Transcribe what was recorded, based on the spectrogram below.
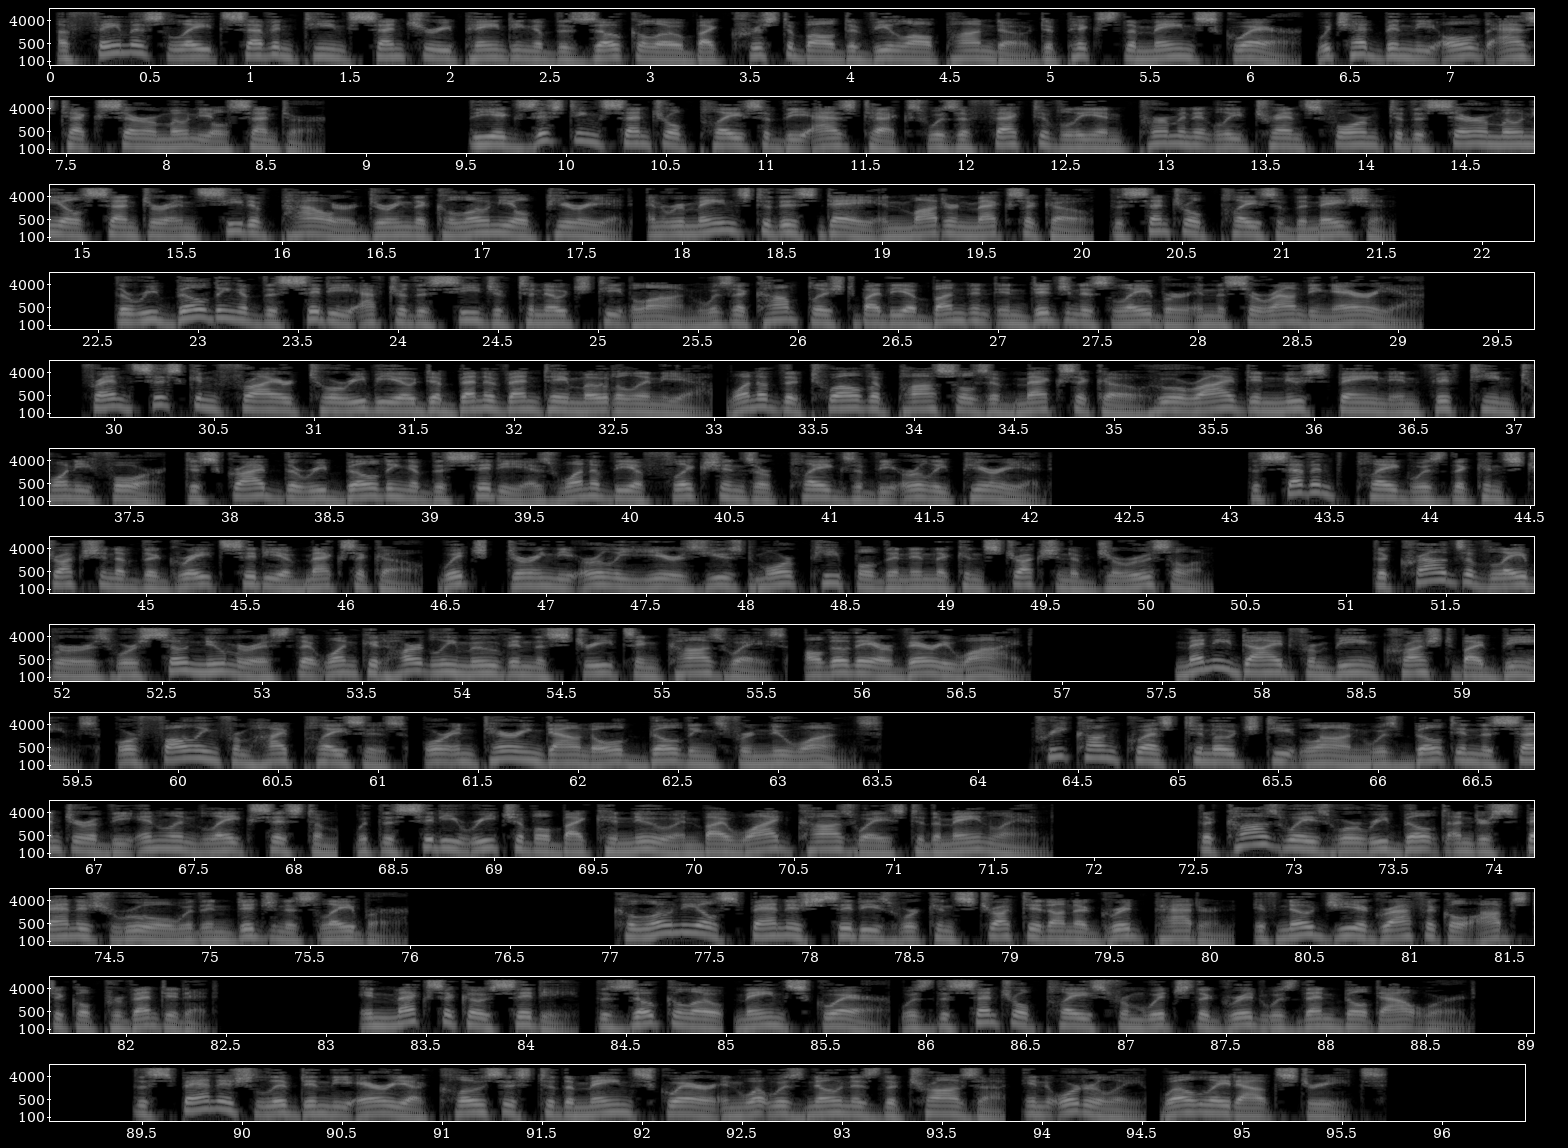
A famous late 17th-century painting of the Zócalo by Cristobal de Villalpando depicts the main square, which had been the old Aztec ceremonial center. The existing central place of the Aztecs was effectively and permanently transformed to the ceremonial center and seat of power during the colonial period, and remains to this day in modern Mexico, the central place of the nation. The rebuilding of the city after the siege of Tenochtitlan was accomplished by the abundant indigenous labor in the surrounding area. Franciscan friar Toribio de Benavente Motolinia, one of the Twelve Apostles of Mexico who arrived in New Spain in 1524, described the rebuilding of the city as one of the afflictions or plagues of the early period. The seventh plague was the construction of the great city of Mexico, which, during the early years used more people than in the construction of Jerusalem. The crowds of laborers were so numerous that one could hardly move in the streets and causeways, although they are very wide. Many died from being crushed by beams, or falling from high places, or in tearing down old buildings for new ones. Pre-conquest Tenochtitlan was built in the center of the inland lake system, with the city reachable by canoe and by wide causeways to the mainland. The causeways were rebuilt under Spanish rule with indigenous labor. Colonial Spanish cities were constructed on a grid pattern, if no geographical obstacle prevented it. In Mexico City, the Zócalo main square was the central place from which the grid was then built outward. The Spanish lived in the area closest to the main square in what was known as the Traza, in orderly, well laid out streets.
